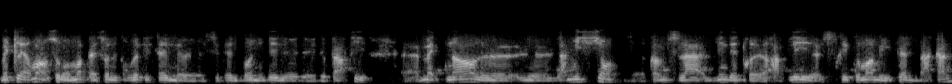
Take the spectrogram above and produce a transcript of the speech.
mais clairement en ce moment, personne ne trouvait que c'était une, bonne idée de, partir. Euh, maintenant, la mission, comme cela vient d'être rappelé, strictement militaire de Barkhane,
